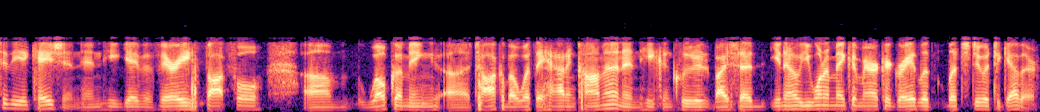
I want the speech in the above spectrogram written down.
to the occasion, and he gave a very thoughtful, um, welcoming uh, talk about what they had in common. And he concluded by said, "You know, you want to make America great? Let, let's do it together."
